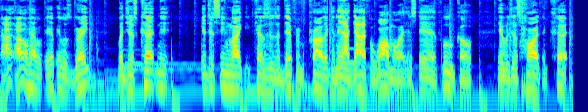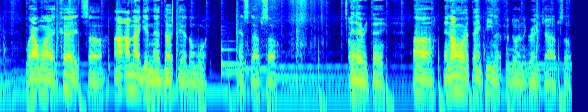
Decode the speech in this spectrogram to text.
I, I don't have it, it was great, but just cutting it, it just seemed like because it's a different product, and then I got it from Walmart instead of Food Co it was just hard to cut when I wanted to cut it. So I, am not getting that duck there no more and stuff. So and everything. Uh, and I want to thank Peanut for doing a great job. So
